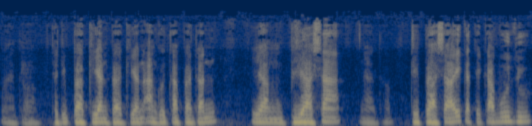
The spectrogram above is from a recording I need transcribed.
itu. jadi bagian-bagian anggota badan yang biasa itu, dibasahi ketika wudhu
